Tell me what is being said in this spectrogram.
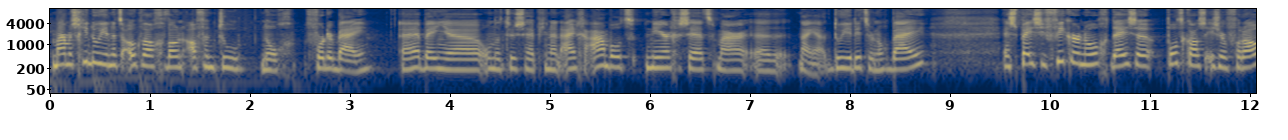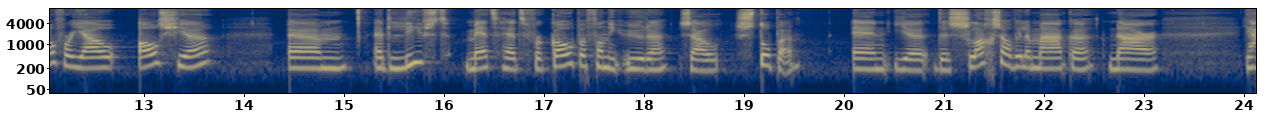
maar misschien doe je het ook wel gewoon af en toe nog voor erbij. ben je ondertussen heb je een eigen aanbod neergezet, maar uh, nou ja, doe je dit er nog bij? En specifieker nog, deze podcast is er vooral voor jou als je ehm, het liefst met het verkopen van die uren zou stoppen. En je de slag zou willen maken naar ja,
